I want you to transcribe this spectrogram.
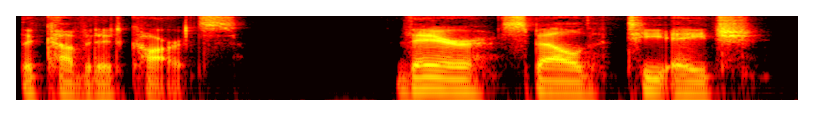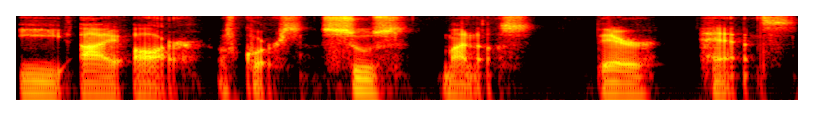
the coveted cards. Their spelled T H E I R, of course, sus manos, their hands.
